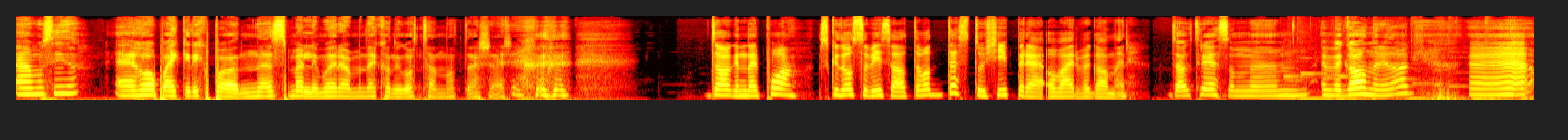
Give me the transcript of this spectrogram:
Jeg må si det. Jeg håper jeg ikke rykker på en smell i morgen, men det kan jo godt hende at det skjer. Dagen derpå skulle det også vise at det var desto kjipere å være veganer. Dag tre som eh, en veganer i dag, eh,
